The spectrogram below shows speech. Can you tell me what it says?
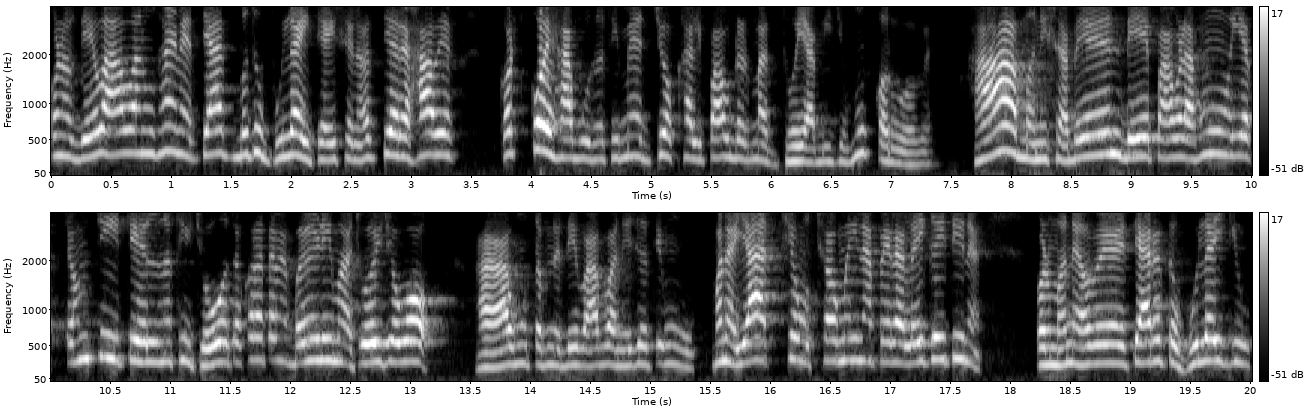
પણ દેવા આવવાનું થાય ને, ત્યાં જ બધું ભૂલાઈ જાય છે ને. અત્યારે હાવ એક કટકોય હાબુ નથી. મેં જો ખાલી પાવડરમાં જ ધોયા બીજી હું કરું હવે? હા, મનીષાબેન, બે પાવડા. હું એક ચમચી તેલ નથી જોવો તો ખરા તમે બહેણીમાં જોઈ જવો. હા, હું તમને દેવા આવવાની જ હતી. હું, મને યાદ છે, હું છ મહિના પહેલા લઈ ગઈ હતી ને. પણ મને હવે ત્યારે તો ભૂલાઈ ગયું.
